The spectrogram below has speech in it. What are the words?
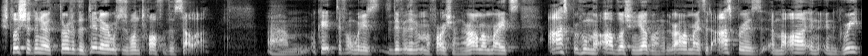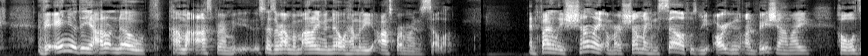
shlish dinner, third of the dinner, which is one twelfth of the Salah. Um, okay, different ways, different different mafarshim. The Rambam writes asper hu ma'ah blush in Yavan. The Rambam writes that asper is a ma'ah in, in Greek. And the Enyo I don't know kama asper. Says the Rambam, I don't even know how many asper are in a Salah. And finally, Shammai, Amar Shammai himself, who's going to be arguing on Beis Shammai, holds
